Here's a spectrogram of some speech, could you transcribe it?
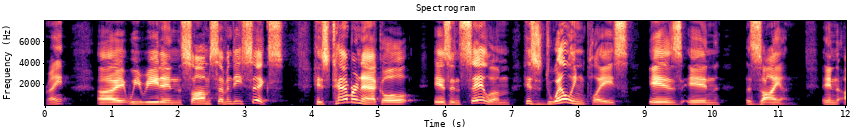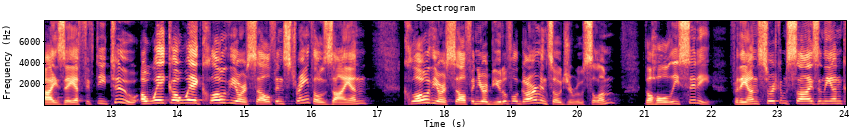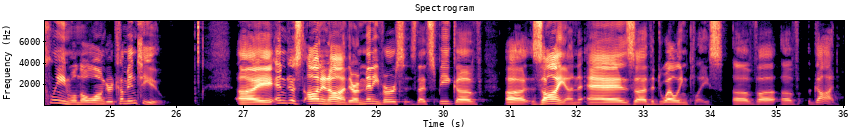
Right? Uh, we read in Psalm 76 His tabernacle is in Salem, his dwelling place is in Zion in Isaiah 52. Awake, awake, clothe yourself in strength, O Zion. Clothe yourself in your beautiful garments, O Jerusalem, the holy city. For the uncircumcised and the unclean will no longer come into you. Uh, and just on and on. There are many verses that speak of uh, Zion as uh, the dwelling place of, uh, of God.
